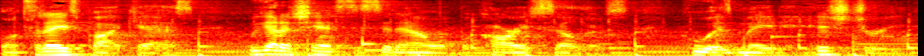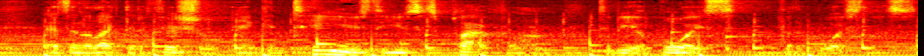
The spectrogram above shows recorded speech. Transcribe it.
On today's podcast, we got a chance to sit down with Bakari Sellers, who has made history as an elected official and continues to use his platform to be a voice for the voiceless.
